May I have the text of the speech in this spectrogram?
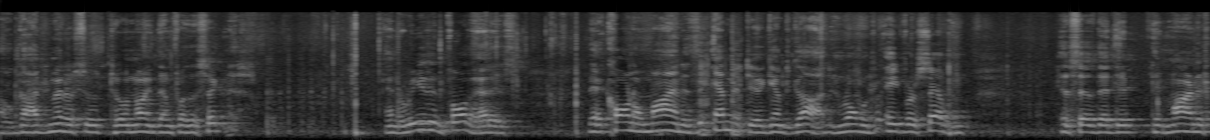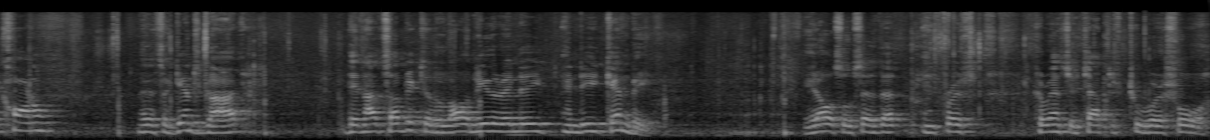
or God's minister, to anoint them for the sickness. And the reason for that is their carnal mind is the enmity against God. In Romans 8, verse 7, it says that the, the mind is carnal, that it's against God. They're not subject to the law, neither indeed, indeed can be. It also says that in First Corinthians chapter 2, verse 4.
